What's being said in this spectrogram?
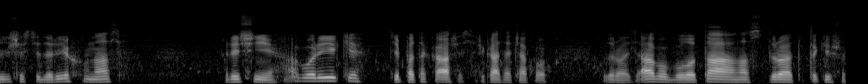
більшості доріг у нас річні. Або ріки, типа така щось, ріка тече по дорозі. Або болота, у нас дороги тут такі, що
